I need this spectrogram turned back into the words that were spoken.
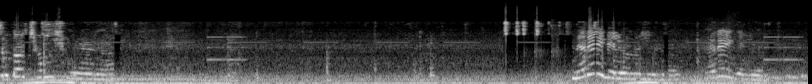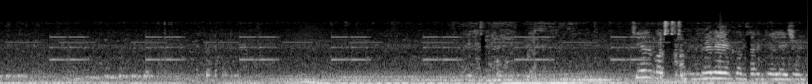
Rotterdam çalışmıyor ya. Nereye geliyorsun acaba? Nereye geliyorsun? Gel bakalım nereye kadar geleceğim.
